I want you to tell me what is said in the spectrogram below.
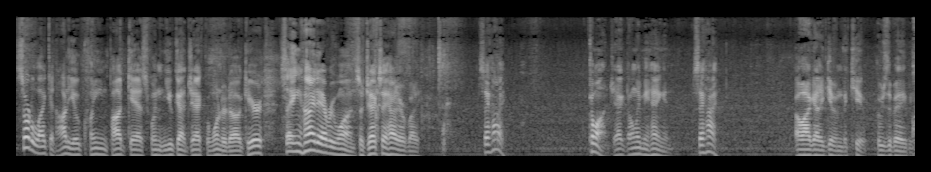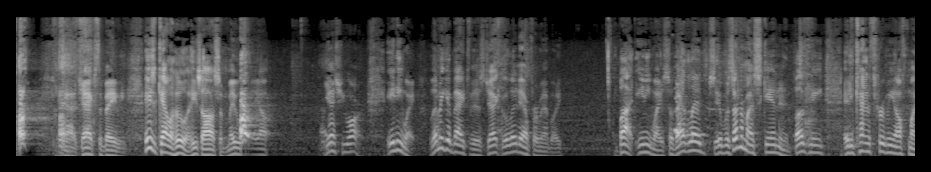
Sort of like an audio clean podcast when you got Jack the Wonder Dog here saying hi to everyone. So, Jack, say hi to everybody. Say hi. Come on, Jack, don't leave me hanging. Say hi. Oh, I got to give him the cue. Who's the baby? Yeah, Jack's the baby. He's a Catahoula. He's awesome. Maybe we'll lay out. Yes, you are. Anyway, let me get back to this. Jack, go lay down for a minute, buddy. But anyway, so that led, it was under my skin and it bugged me and it kind of threw me off my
